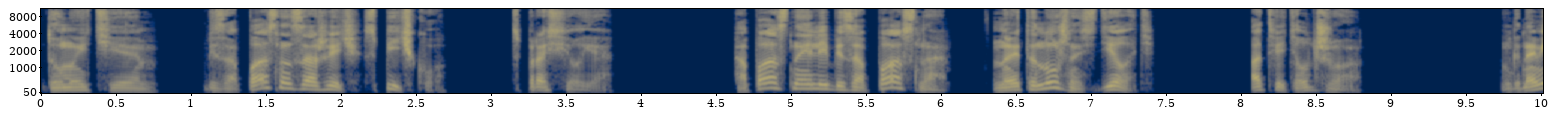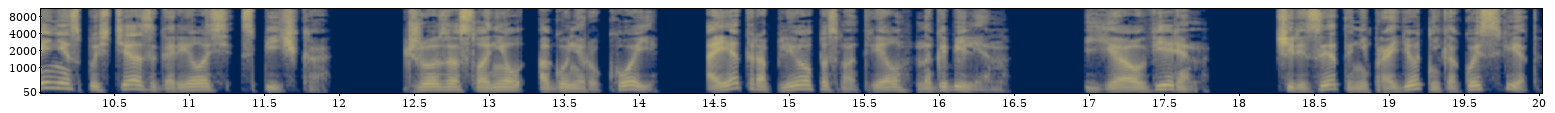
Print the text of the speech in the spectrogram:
«Думаете, безопасно зажечь спичку?» — спросил я. «Опасно или безопасно, но это нужно сделать», — ответил Джо. Мгновение спустя загорелась спичка. Джо заслонил огонь рукой, а я торопливо посмотрел на гобелен. «Я уверен, через это не пройдет никакой свет»,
